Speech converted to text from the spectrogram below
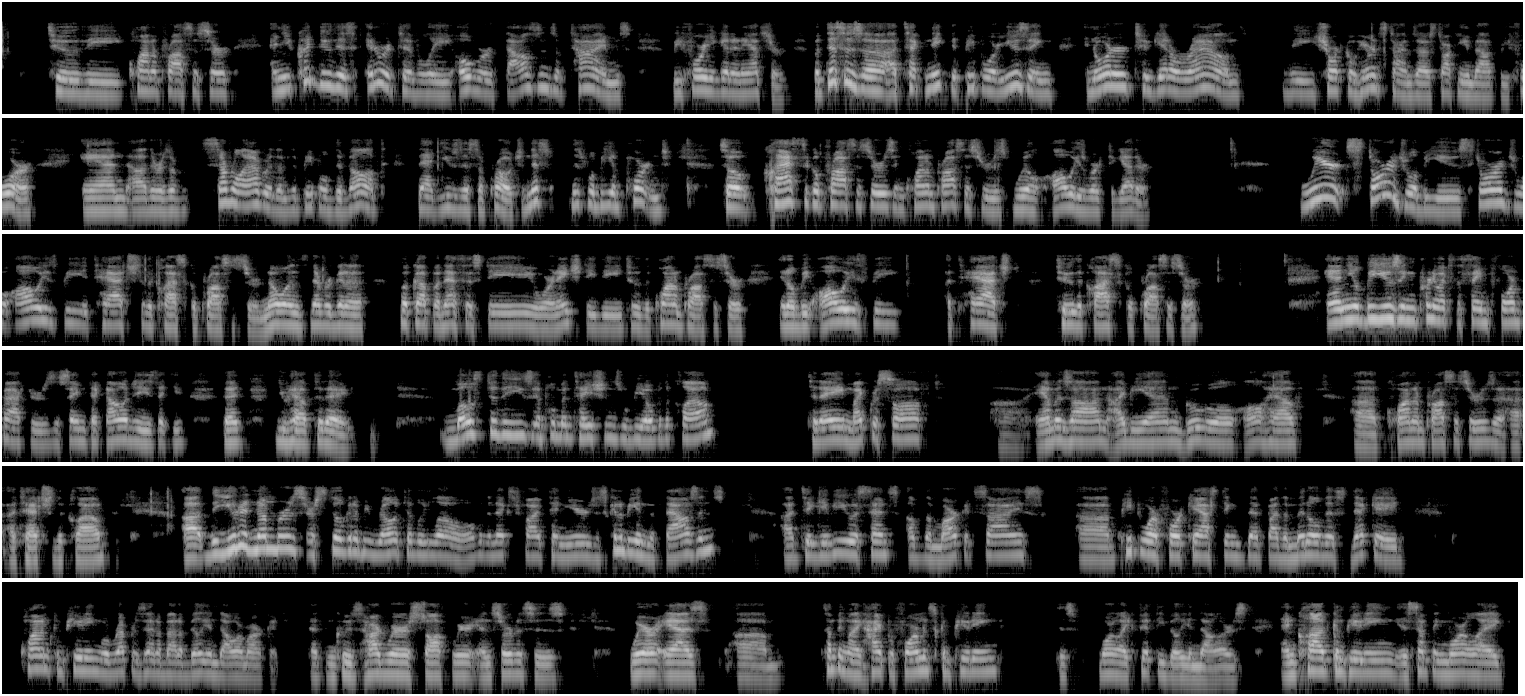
to the quantum processor, and you could do this iteratively over thousands of times before you get an answer. But this is a, a technique that people are using in order to get around the short coherence times I was talking about before and uh, there's a, several algorithms that people developed that use this approach. And this, this will be important. So classical processors and quantum processors will always work together. Where storage will be used, storage will always be attached to the classical processor. No one's never going to hook up an SSD or an HDD to the quantum processor. It'll be always be attached to the classical processor. and you'll be using pretty much the same form factors, the same technologies that you that you have today. Most of these implementations will be over the cloud. Today, Microsoft, uh, Amazon, IBM, Google all have uh, quantum processors uh, attached to the cloud. Uh, the unit numbers are still going to be relatively low over the next five, ten years. It's going to be in the thousands. Uh, to give you a sense of the market size, uh, people are forecasting that by the middle of this decade, quantum computing will represent about a billion dollar market. That includes hardware, software, and services. Whereas um, something like high performance computing is more like $50 billion, and cloud computing is something more like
